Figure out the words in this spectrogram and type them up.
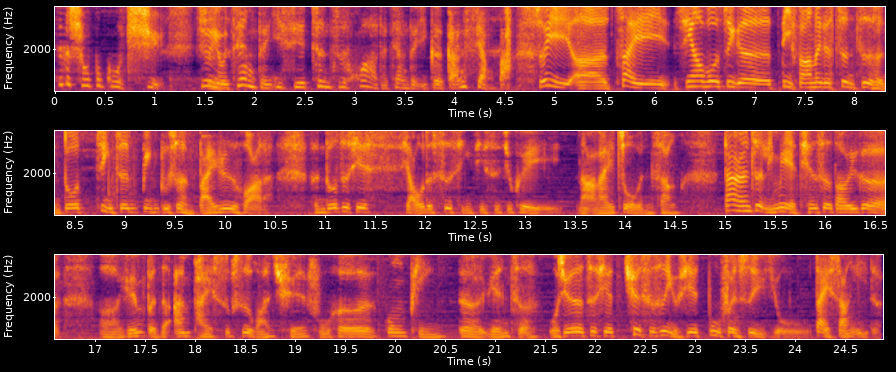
这个说不过去，就有这样的一些政治化的这样的一个感想吧。所以呃，在新加坡这个地方，那个政治很多竞争并不是很白日化了，很多这些小的事情其实就可以拿来做文章。当然，这里面也牵涉到一个呃原本的安排是不是完全符合公平的原则。我觉得这些确实是有些部分是有待商议的。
